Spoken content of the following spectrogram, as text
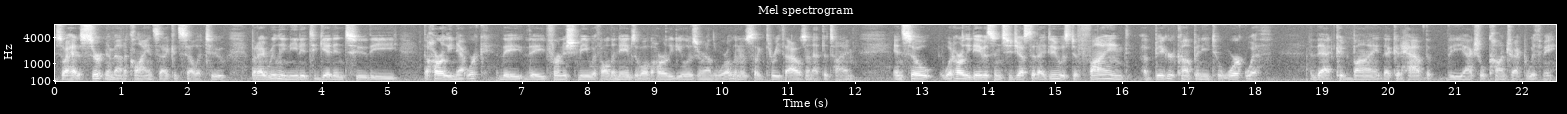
so I had a certain amount of clients that I could sell it to, but I really needed to get into the the Harley network. They they furnished me with all the names of all the Harley dealers around the world, and it was like three thousand at the time. And so, what Harley Davidson suggested I do was to find a bigger company to work with that could buy that could have the the actual contract with me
